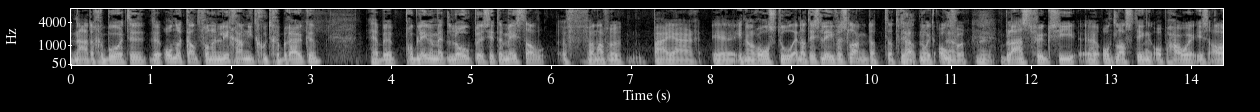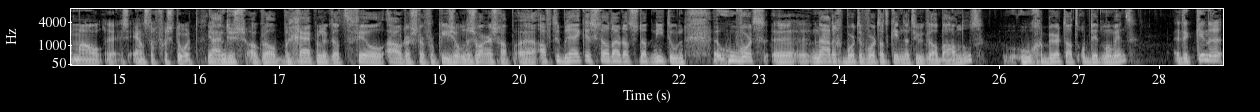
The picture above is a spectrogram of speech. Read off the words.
na de geboorte de onderkant van hun lichaam niet goed gebruiken. Hebben problemen met lopen, zitten meestal vanaf een paar jaar uh, in een rolstoel. En dat is levenslang. Dat, dat gaat nooit over. Ja, nee. Blaasfunctie, ontlasting, ophouden is allemaal is ernstig verstoord. Ja, en dus ook wel begrijpelijk dat veel ouders ervoor kiezen om de zwangerschap af te breken. Stel nou dat ze dat niet doen. hoe wordt na de geboorte wordt dat kind natuurlijk wel behandeld? Hoe gebeurt dat op dit moment? De kinderen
